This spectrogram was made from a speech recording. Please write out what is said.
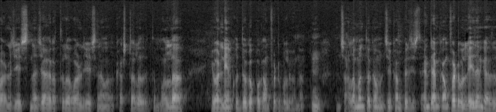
వాళ్ళు చేసిన జాగ్రత్తలు వాళ్ళు చేసిన కష్టాలు వల్ల ఇవాళ నేను కొద్దిగా గొప్ప కంఫర్టబుల్గా ఉన్నాను. చాలా మందితో కంపేర్ చేస్తే అంటే ఐఎమ్ కంఫర్టబుల్ లేదని కాదు.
